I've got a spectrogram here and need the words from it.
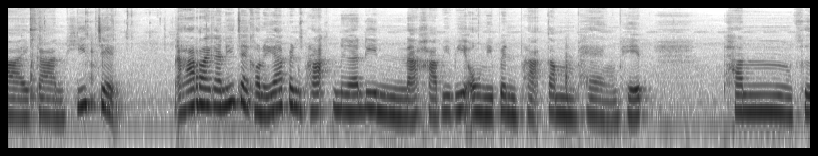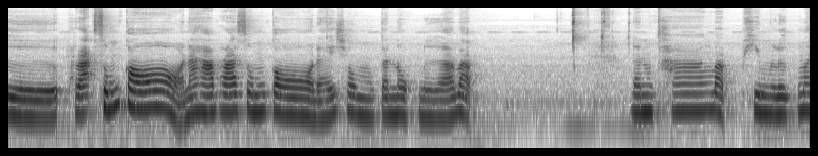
รายการที่ 7 นะคะรายการที่7ขออนุญาตเป็นพระเนื้อดินนะคะ พี่ๆองค์นี้เป็นพระกำแพงเพชรท่านคือพระซุ้มกอนะคะ พระซุ้มกอเดี๋ยวให้ชมกระหนกเนื้อแบบ ด้านข้างแบบพิมพ์ลึกม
